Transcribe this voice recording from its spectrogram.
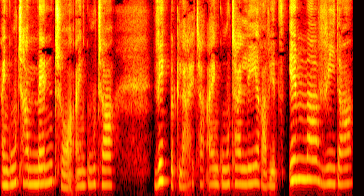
ein guter Mentor, ein guter Wegbegleiter, ein guter Lehrer wird immer wieder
